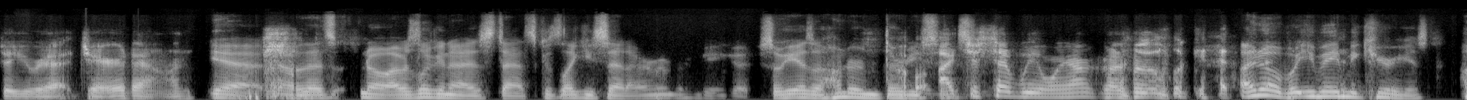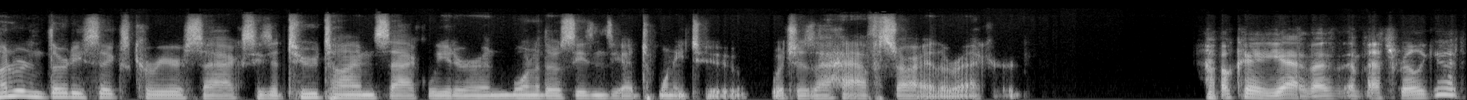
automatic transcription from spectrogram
So you were at Jared Allen. Yeah, no, that's no. I was looking at his stats because, like you said, I remember him being good. So he has 136. Oh, I just said we, we aren't going to look at. I know, but you made me curious. 136 career sacks. He's a two-time sack leader, and one of those seasons he had 22, which is a half shy of the record. Okay, yeah, that, that's really good.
